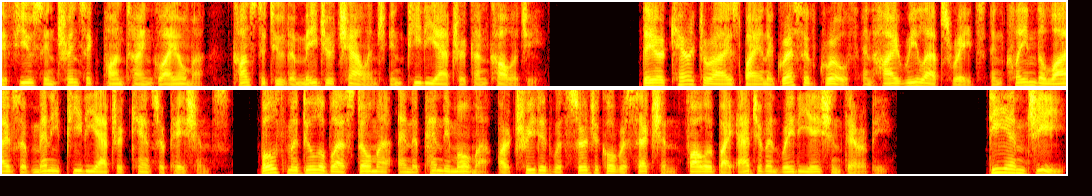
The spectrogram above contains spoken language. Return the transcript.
diffuse intrinsic pontine glioma, constitute a major challenge in pediatric oncology. They are characterized by an aggressive growth and high relapse rates and claim the lives of many pediatric cancer patients. Both medulloblastoma and ependymoma are treated with surgical resection followed by adjuvant radiation therapy. DMG,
